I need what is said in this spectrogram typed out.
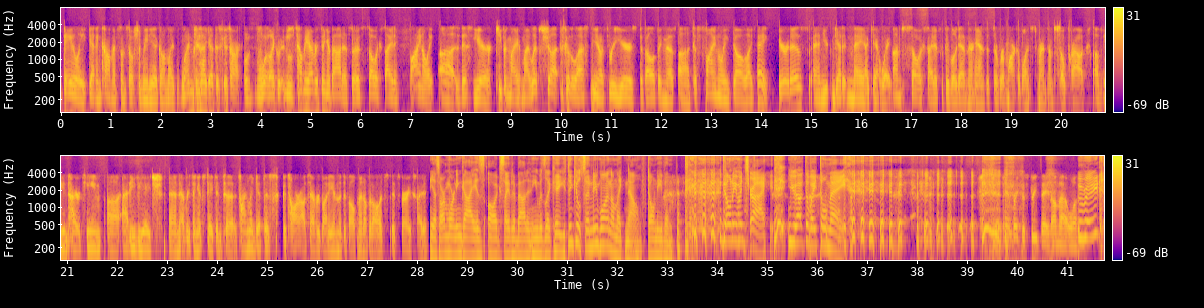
daily getting comments on social media going like, "When can I get this guitar? Like, tell me everything about it." So it's so exciting. Finally, uh, this year, keeping my my lips shut for the last you know three years developing this, uh, to finally go like, "Hey, here it is, and you can get it in May. I can't wait. I'm so excited for people to get it in their hands. It's a remarkable instrument. I'm so proud of the entire team uh, at EVH and everything it's taken to finally get this guitar out to everybody and the development of it all. It's it's very exciting. Yes, our morning guy is all excited about it. And he was like, Hey, you think you'll send me one? I'm like, No, don't even. don't even try. You have to wait till May. Can't break the street date on that one. right?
